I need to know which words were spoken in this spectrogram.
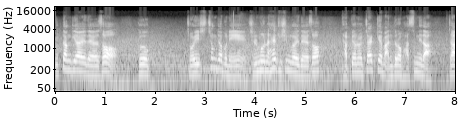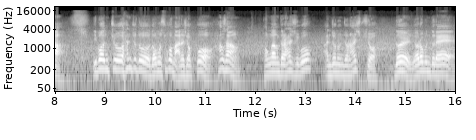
6단 기아에 대해서 그 저희 시청자분이 질문을 해 주신 거에 대해서 답변을 짧게 만들어 봤습니다 자 이번 주 한 주도 너무 수고 많으셨고 항상 건강들 하시고 안전운전 하십시오. 늘 여러분들의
